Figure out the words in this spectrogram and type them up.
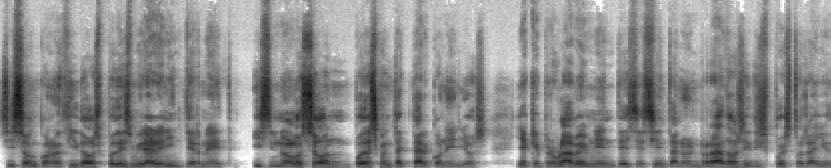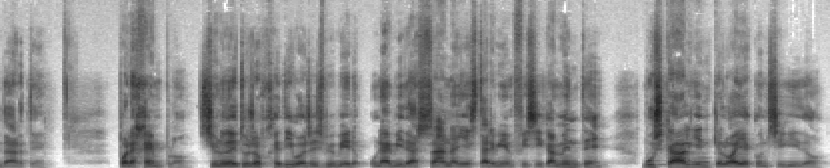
Si son conocidos, puedes mirar en Internet, y si no lo son, puedes contactar con ellos, ya que probablemente se sientan honrados y dispuestos a ayudarte. Por ejemplo, si uno de tus objetivos es vivir una vida sana y estar bien físicamente, busca a alguien que lo haya conseguido,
